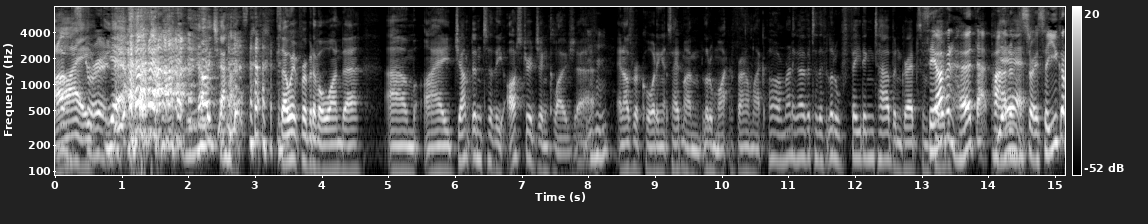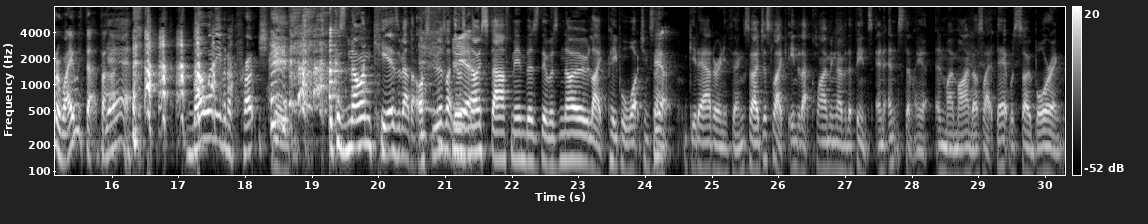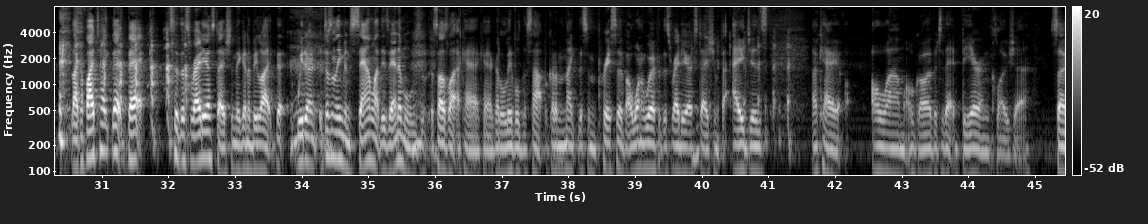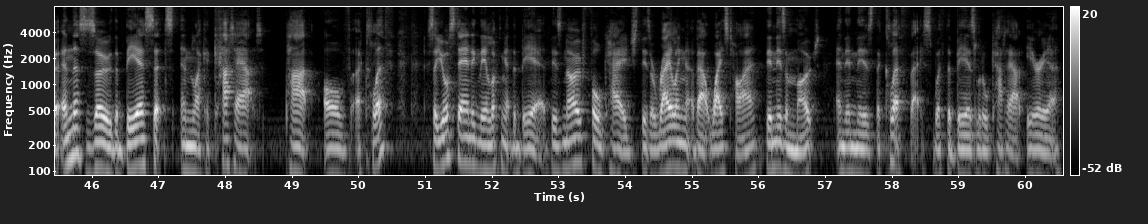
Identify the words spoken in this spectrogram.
I, screwed. Yeah, I no chance. So I went for a bit of a wander. Um, I jumped into the ostrich enclosure Mm-hmm. and I was recording it. So I had my little microphone. I'm like, oh, I'm running over to the little feeding tub and grabbed some See, food. I haven't heard that part of the story, so you got away with that part. Yeah. no one even approached me because no one cares about the ostriches. Like there was Yeah. no staff members, there was no like people watching saying Yeah. get out or anything. So I just like ended up climbing over the fence, and instantly in my mind I was like, that was so boring. Like if I take that back to this radio station, they're going to be like, that we don't. It doesn't even sound like there's animals. So I was like, okay, okay, I've got to level this up. I've got to make this impressive. I want to work at this radio station for ages. Okay, I'll um, I'll go over to that bear enclosure. So in this zoo, the bear sits in like a cutout part of a cliff. So you're standing there looking at the bear. There's no full cage. There's a railing about waist high. Then there's a moat, and then there's the cliff face with the bear's little cutout area.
